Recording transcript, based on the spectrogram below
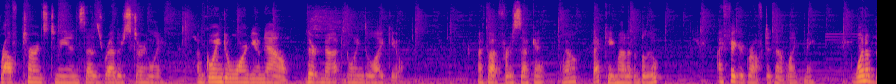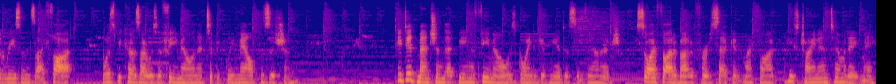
Ralph turns to me and says rather sternly, I'm going to warn you now, they're not going to like you. I thought for a second, well, that came out of the blue. I figured Ralph did not like me. One of the reasons I thought was because I was a female in a typically male position. He did mention that being a female was going to give me a disadvantage, so I thought about it for a second and I thought, he's trying to intimidate me.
